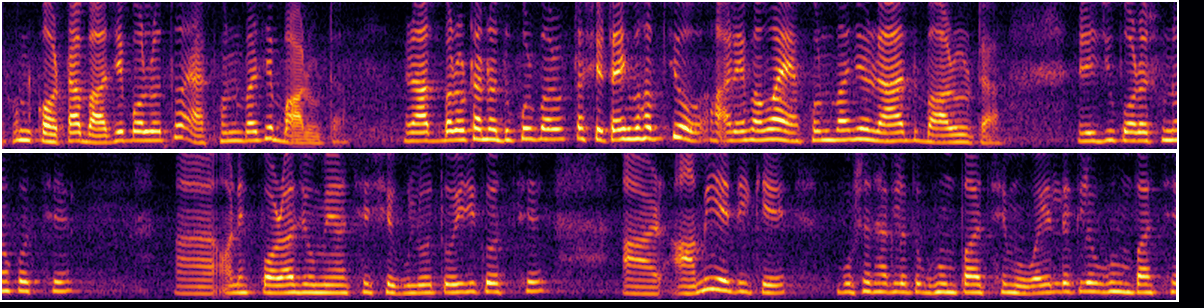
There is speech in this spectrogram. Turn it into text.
এখন কটা বাজে বলো তো? এখন বাজে বারোটা। রাত বারোটা না দুপুর বারোটা সেটাই ভাবছ? আরে বাবা, এখন বাজে রাত বারোটা। রেজু পড়াশুনো করছে অনেক পড়া জমে আছে, সেগুলো তৈরি করছে। আর আমি এদিকে বসে থাকলে তো ঘুম পাচ্ছে, মোবাইল দেখলেও ঘুম পাচ্ছে,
